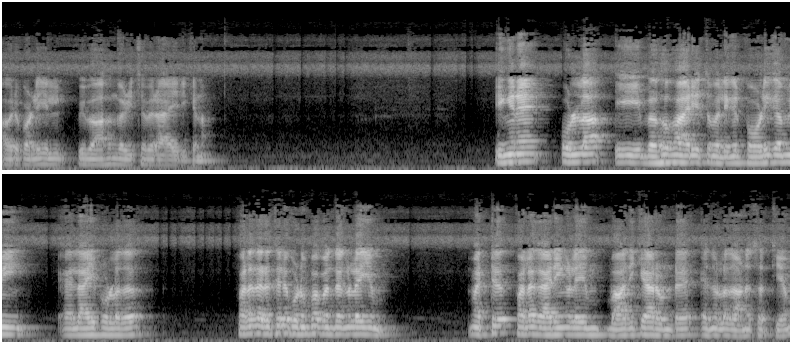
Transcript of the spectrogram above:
അവർ പള്ളിയിൽ വിവാഹം കഴിച്ചവരായിരിക്കണം. ഇങ്ങനെ ഉള്ള ഈ ബഹുഭാര്യത്വം അല്ലെങ്കിൽ പോളിഗമി ലൈഫ് ഉള്ളത് പലതരത്തിലെ കുടുംബ ബന്ധങ്ങളെയും മറ്റ് പല കാര്യങ്ങളെയും ബാധിക്കാറുണ്ട് എന്നുള്ളതാണ് സത്യം.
